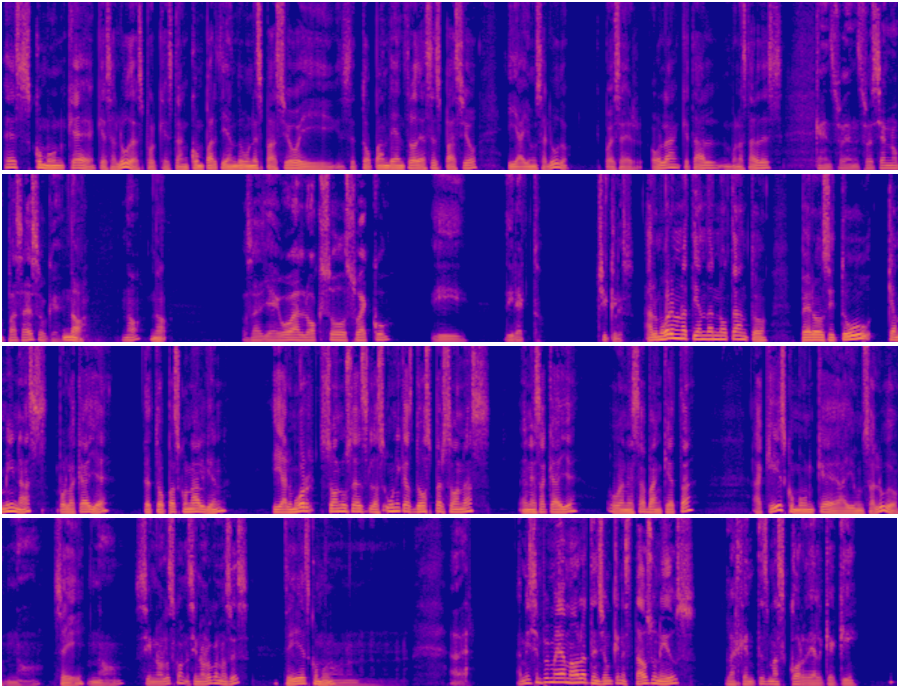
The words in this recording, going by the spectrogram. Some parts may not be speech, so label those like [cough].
es común que, que saludas porque están compartiendo un espacio y se topan dentro de ese espacio y hay un saludo. Puede ser, hola, ¿qué tal? Buenas tardes. Que en, Sue- en Suecia no pasa eso, ¿o ¿qué? No, ¿No? no. O sea, llego al Oxxo sueco y directo. Chicles. A lo mejor en una tienda no tanto, pero si tú caminas por la calle, te topas con alguien y a lo mejor son ustedes las únicas dos personas en esa calle o en esa banqueta, aquí es común que hay un saludo. No, Sí, no. Si no, los si no lo conoces, sí, es común. No, no, no, no, no, no. A ver, a mí siempre me ha llamado la atención que en Estados Unidos la gente es más cordial que aquí.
